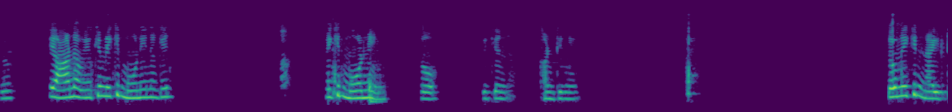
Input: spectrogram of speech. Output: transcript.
Hey Arnav, you can make it morning again. Make it morning so we can continue. Don't make it night.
